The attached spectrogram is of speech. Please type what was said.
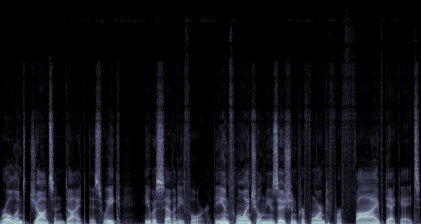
Roland Johnson died this week. He was 74. The influential musician performed for five decades.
